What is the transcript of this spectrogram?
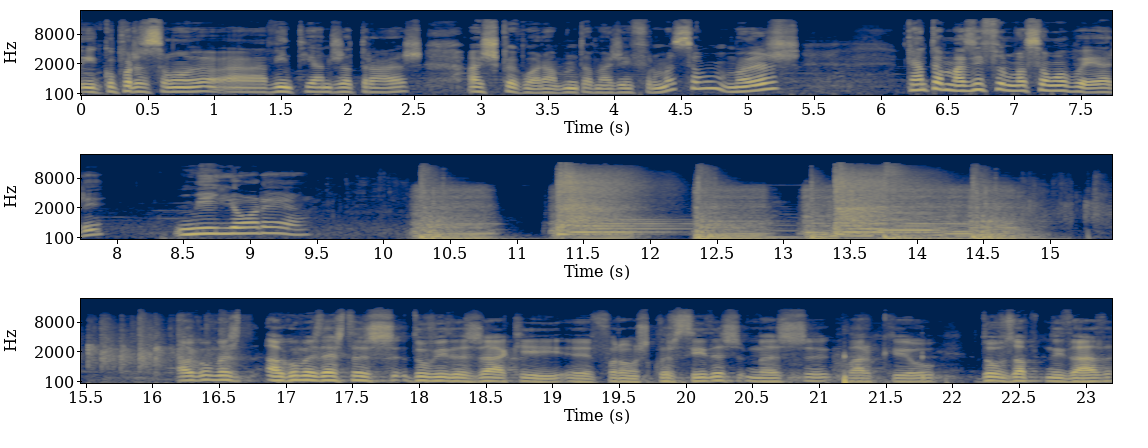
em comparação a, a 20 anos atrás, acho que agora há muita mais informação, mas Quanto mais informação houver, melhor é. Algumas, algumas destas dúvidas já aqui eh, foram esclarecidas, mas eh, claro que eu dou-vos a oportunidade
